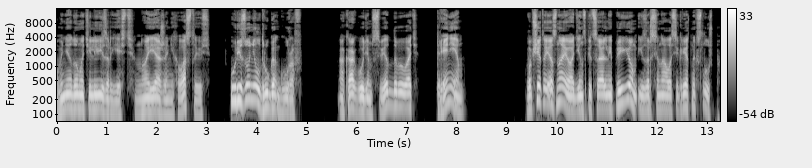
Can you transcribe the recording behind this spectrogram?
У меня дома телевизор есть, но я же не хвастаюсь, — урезонил друга Гуров. — А как будем свет добывать? Трением? Вообще-то я знаю один специальный прием из арсенала секретных служб.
